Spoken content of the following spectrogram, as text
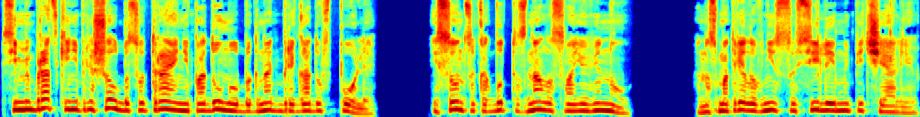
Семибратский не пришел бы с утра и не подумал бы гнать бригаду в поле. И солнце как будто знало свою вину. Оно смотрело вниз с усилием и печалью,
